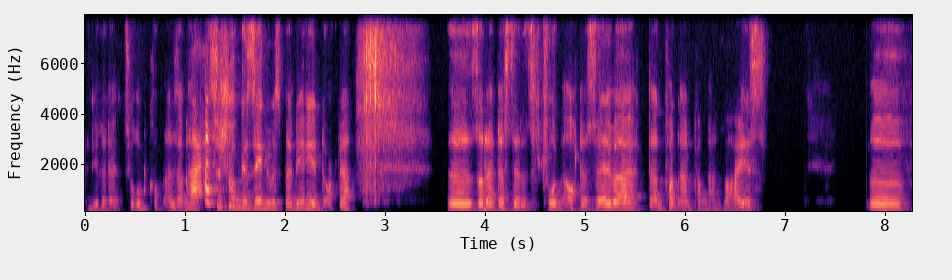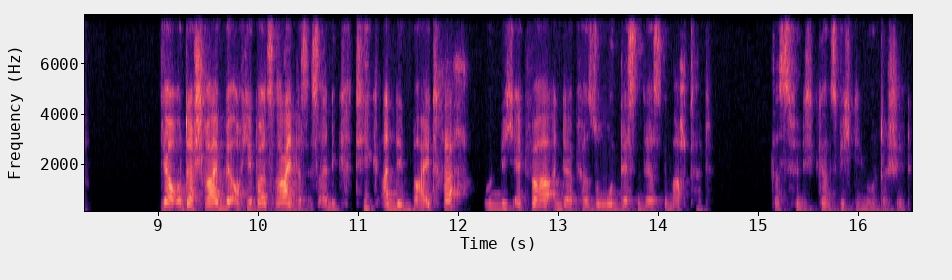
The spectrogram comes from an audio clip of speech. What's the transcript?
in die Redaktion kommt und sagt, hast du schon gesehen, du bist beim Mediendoktor, äh, sondern dass er das schon auch das selber dann von Anfang an weiß. Äh, ja, und da schreiben wir auch jeweils rein. Das ist eine Kritik an dem Beitrag und nicht etwa an der Person dessen, der es gemacht hat. Das finde ich einen ganz wichtigen Unterschied.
